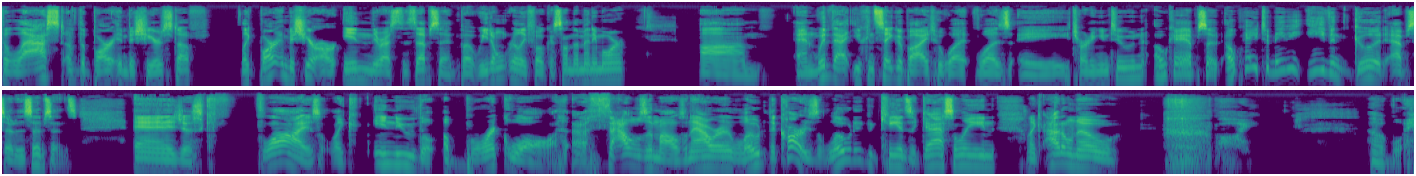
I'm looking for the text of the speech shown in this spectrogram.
the last of the Bart and Bashir stuff. Like Bart and Bashir are in the rest of this episode, but we don't really focus on them anymore. Um, and with that, you can say goodbye to what was a turning into an okay episode, okay to maybe even good episode of The Simpsons, and it just flies like into the a brick wall, a thousand miles an hour. Load the car is loaded with cans of gasoline. Like I don't know, boy, oh boy.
